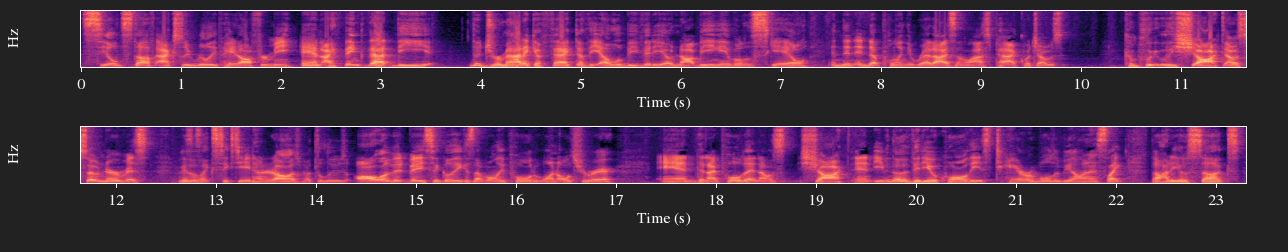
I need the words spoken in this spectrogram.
sealed stuff actually really paid off for me. And I think that the the dramatic effect of the LOB video not being able to scale and then end up pulling the red eyes in the last pack, which I was completely shocked. I was so nervous because I was like $6,800 about to lose all of it basically because I've only pulled one ultra rare and then I pulled it and I was shocked. And even though the video quality is terrible, to be honest, like the audio sucks,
